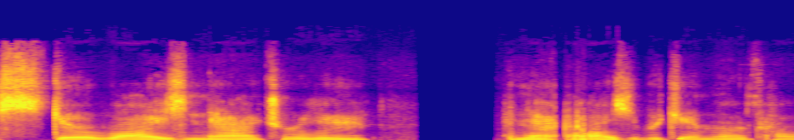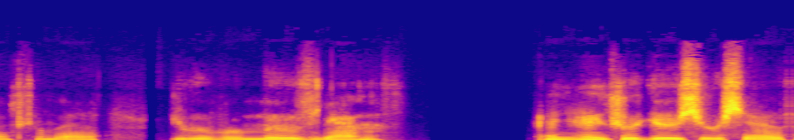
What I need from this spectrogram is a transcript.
skill wise naturally, and that as you became more comfortable, you would remove them and introduce yourself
